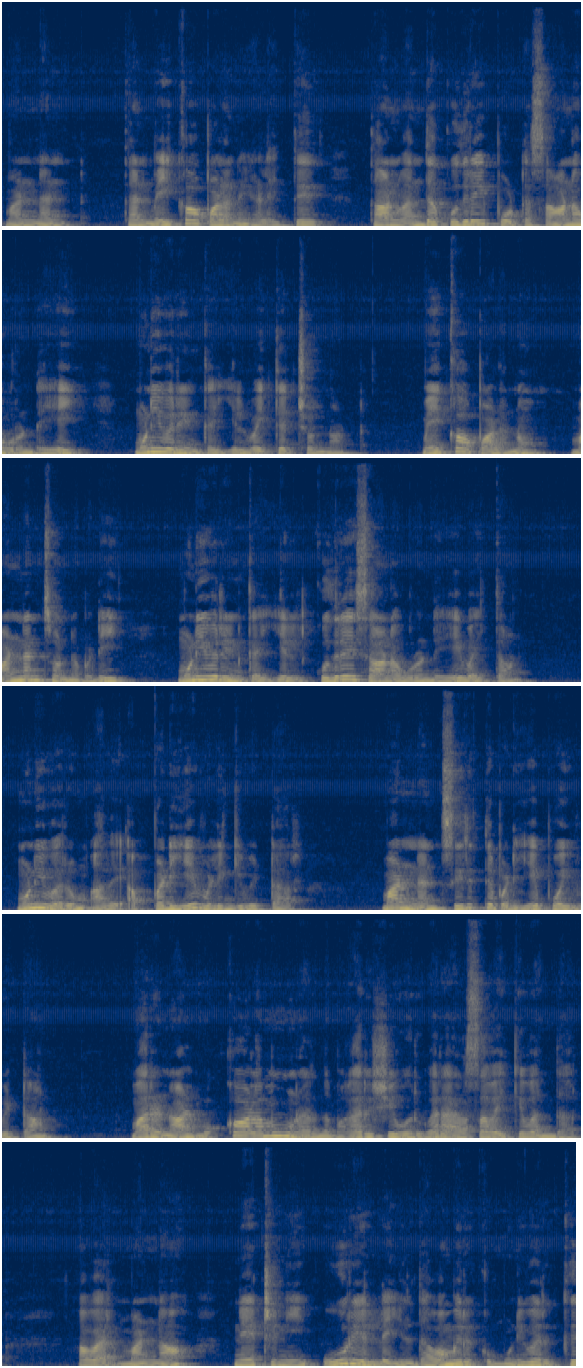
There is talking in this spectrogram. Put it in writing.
மன்னன் தன் மெய்க்காப்பாளனை அழைத்து தான் வந்த குதிரை போட்ட சாண உருண்டையை முனிவரின் கையில் வைக்கச் சொன்னான். மெய்க்காப்பாளனும் மன்னன் சொன்னபடி முனிவரின் கையில் குதிரை சாண உருண்டையை வைத்தான். முனிவரும் அதை அப்படியே விழுங்கிவிட்டார். மன்னன் சிரித்தபடியே போய்விட்டான். மறுநாள் முக்காலமும் உணர்ந்த மகரிஷி ஒருவர் அரசவைக்கு வந்தார். அவர் மன்னா நேற்று நீ ஊர் எல்லையில் தவமிருக்கும் முனிவருக்கு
